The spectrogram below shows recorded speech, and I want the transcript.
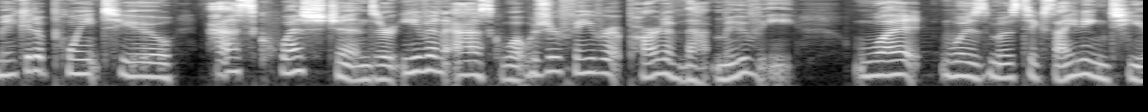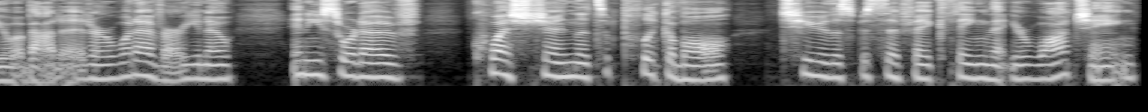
Make it a point to ask questions or even ask, what was your favorite part of that movie? What was most exciting to you about it or whatever, you know, any sort of question that's applicable to the specific thing that you're watching.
